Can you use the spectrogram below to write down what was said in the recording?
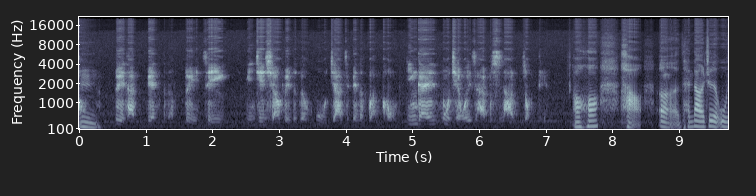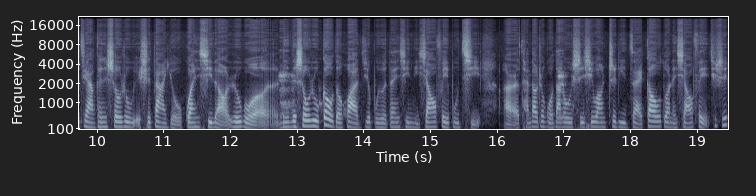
嗯，所以它边可能对这一民间消费这个物价这边的管控，应该目前为止还不是他的重点。哦吼，好，呃，谈到这个物价跟收入也是大有关系的哦。如果您的收入够的话，就不用担心你消费不起。而谈到中国大陆是希望致力在高端的消费，其实，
